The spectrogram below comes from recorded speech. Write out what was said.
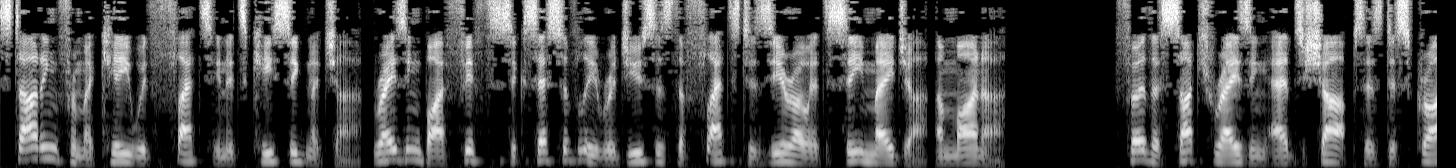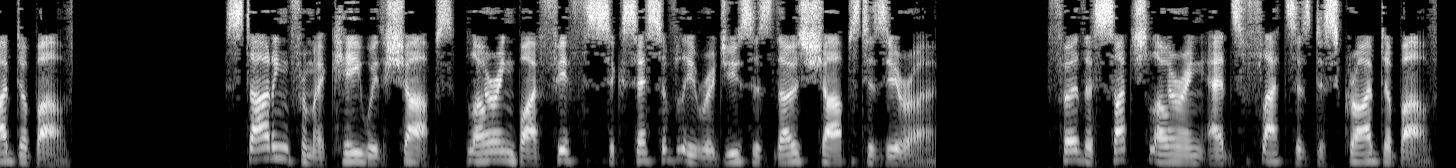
Starting from a key with flats in its key signature, raising by fifths successively reduces the flats to zero at C major a minor. Further such raising adds sharps as described above. Starting from a key with sharps, lowering by fifths successively reduces those sharps to zero. Further such lowering adds flats as described above.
